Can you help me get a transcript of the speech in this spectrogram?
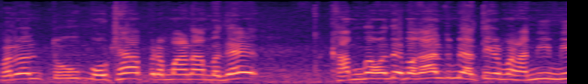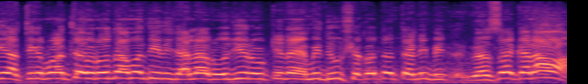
परंतु मोठ्या प्रमाणामध्ये खामगावमध्ये बघा ना तुम्ही अतिक्रमण आम्ही मी अतिक्रमणाच्या विरोधामध्ये नाही. ज्याला रोजी रोटी नाही आम्ही देऊ शकत नाही त्यांनी व्यवसाय करावा.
